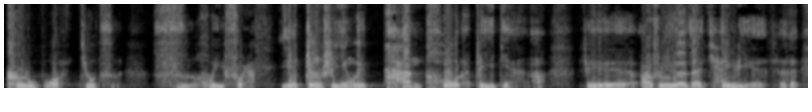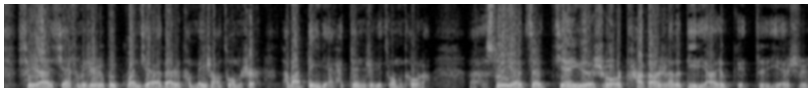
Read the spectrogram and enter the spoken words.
克虏伯就此死灰复燃。也正是因为看透了这一点啊，这阿尔弗雷德在监狱里虽然闲着没事被关起来，但是可没少琢磨事儿。他把这一点还真是给琢磨透了。啊，所以啊，在监狱的时候，他当时他的弟弟啊，就给这也是，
